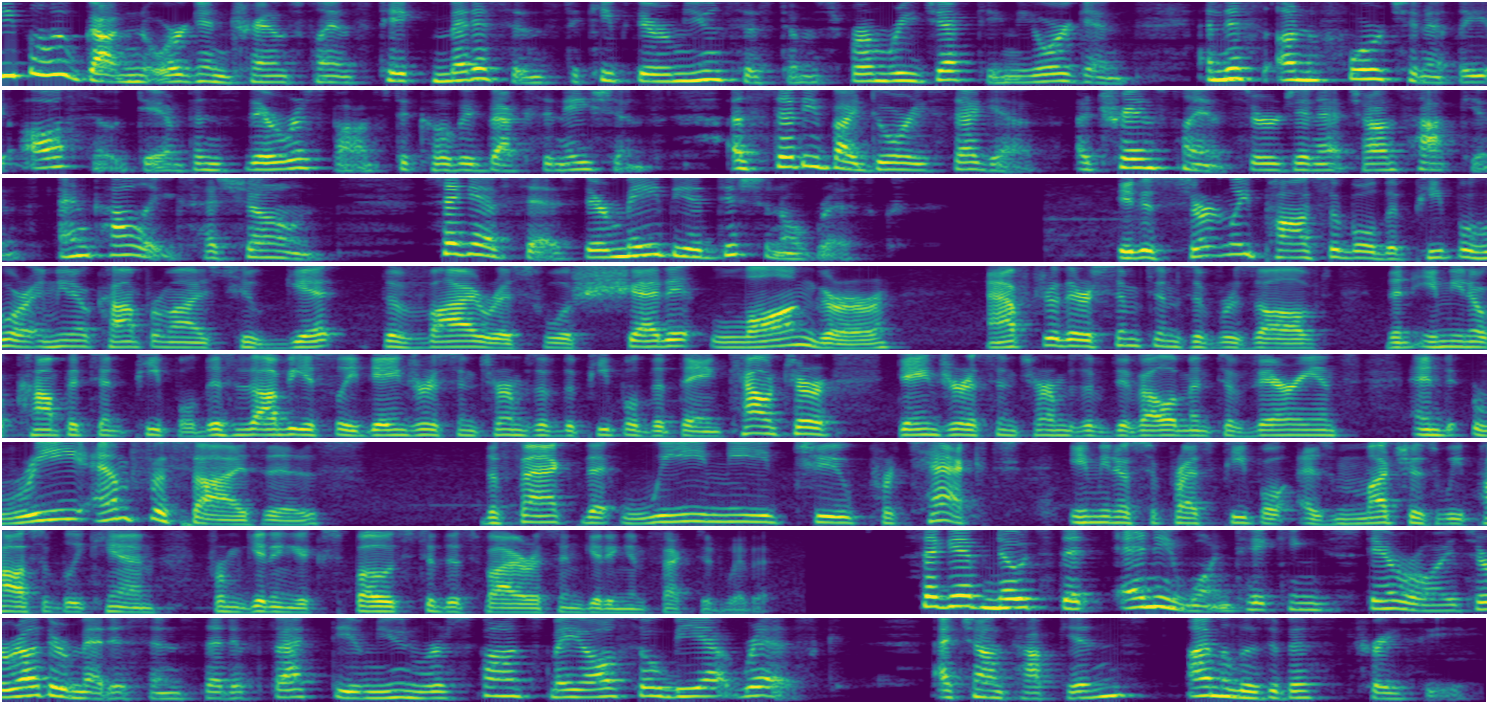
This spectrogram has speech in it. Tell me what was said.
People who've gotten organ transplants take medicines to keep their immune systems from rejecting the organ, and this unfortunately also dampens their response to COVID vaccinations. A study by Dori Segev, a transplant surgeon at Johns Hopkins, and colleagues has shown. Segev says there may be additional risks. It is certainly possible that people who are immunocompromised who get the virus will shed it longer after their symptoms have resolved than immunocompetent people. This is obviously dangerous in terms of the people that they encounter, dangerous in terms of development of variants, and re emphasizes the fact that we need to protect immunosuppressed people as much as we possibly can from getting exposed to this virus and getting infected with it. Segev notes that anyone taking steroids or other medicines that affect the immune response may also be at risk. At Johns Hopkins, I'm Elizabeth Tracey.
